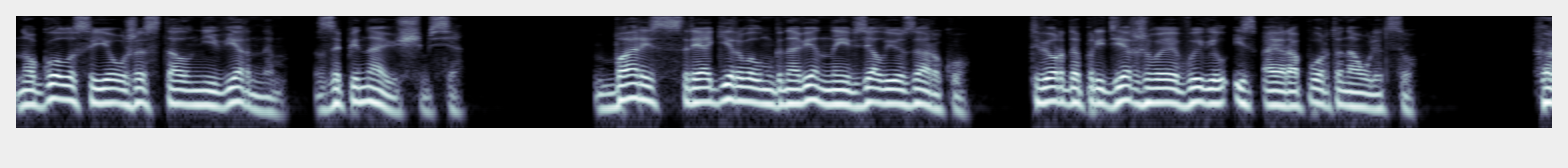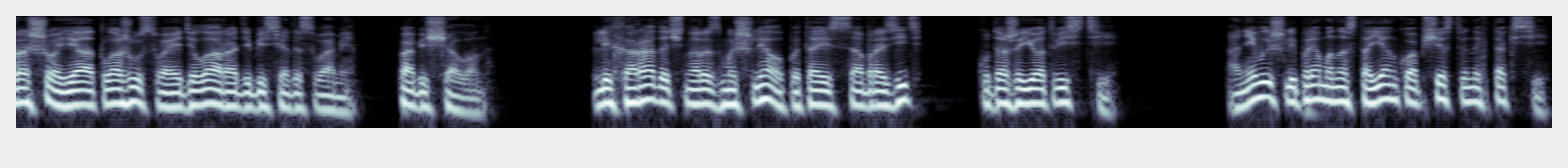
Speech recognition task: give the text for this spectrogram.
Но голос ее уже стал неверным, запинающимся. Баррис среагировал мгновенно и взял ее за руку. Твердо придерживая, вывел из аэропорта на улицу. «Хорошо, я отложу свои дела ради беседы с вами», — пообещал он. Лихорадочно размышлял, пытаясь сообразить, куда же ее отвезти. Они вышли прямо на стоянку общественных такси.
